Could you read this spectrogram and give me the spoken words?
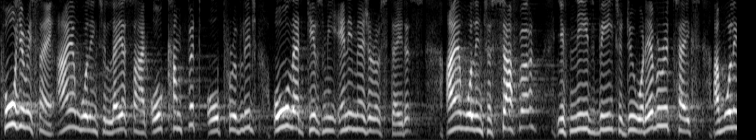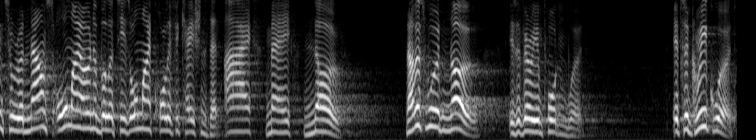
Paul here is saying, I am willing to lay aside all comfort, all privilege, all that gives me any measure of status. I am willing to suffer, if needs be, to do whatever it takes. I'm willing to renounce all my own abilities, all my qualifications, that I may know. Now, this word know is a very important word. It's a Greek word,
